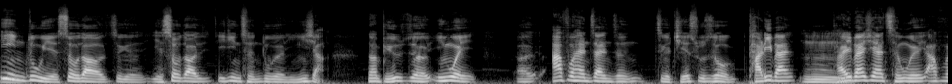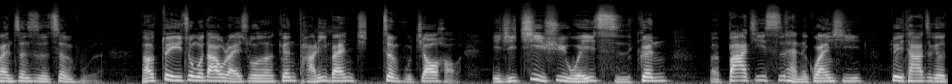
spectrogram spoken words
印度也受到这个也受到一定程度的影响。那比如说因为呃阿富汗战争这个结束之后，塔利班嗯，塔利班现在成为阿富汗正式的政府了。然后对于中国大陆来说呢，跟塔利班政府交好，以及继续维持跟呃巴基斯坦的关系，对他这个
